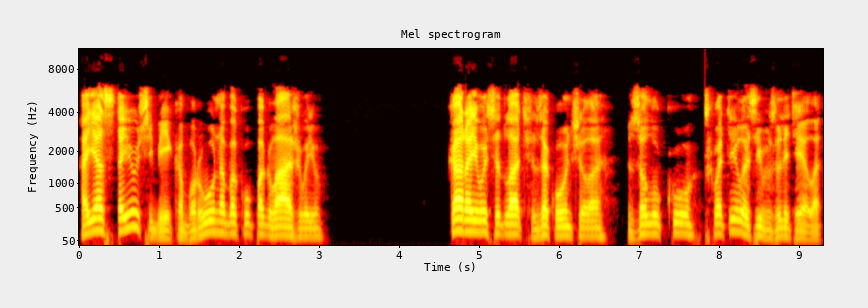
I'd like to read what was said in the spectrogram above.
А я стою себе и кобуру на боку поглаживаю. Кара его седлать закончила, за луку схватилась и взлетела,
